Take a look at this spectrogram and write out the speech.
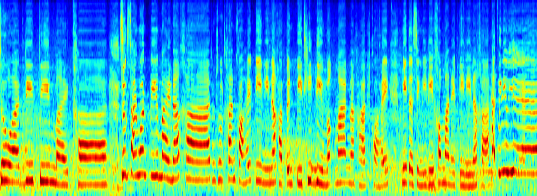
สวัสดีปีใหม่ค่ะ สุขสันต์วันปีใหม่นะคะ ทุกๆท่านขอให้ปีนี้นะคะ เป็นปีที่ดีมากๆนะคะ ขอให้มีแต่สิ่งดีๆเข้ามาในปีนี้นะคะ Happy New Year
